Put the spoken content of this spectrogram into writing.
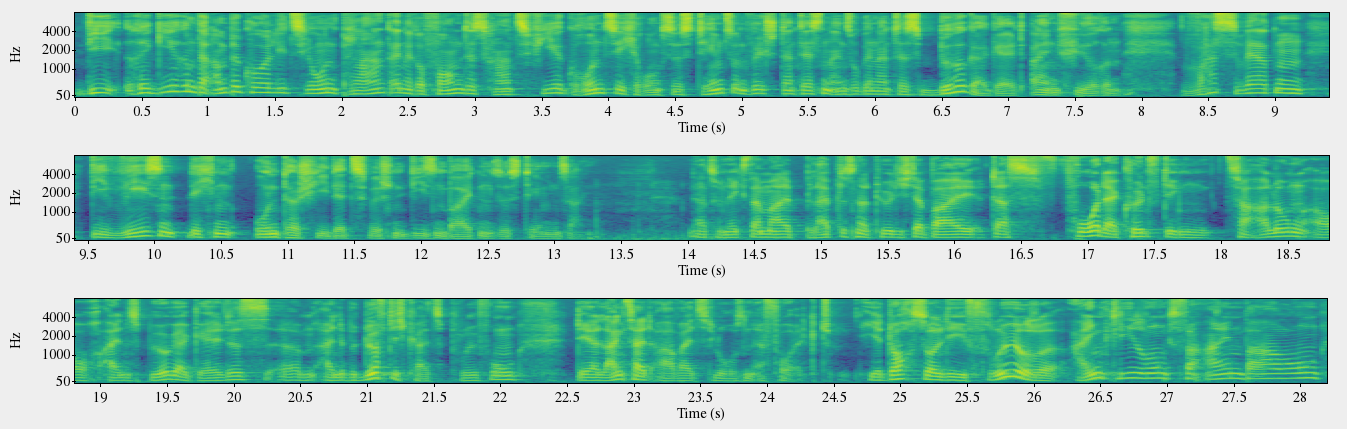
die regierende Ampelkoalition plant eine Reform des Hartz-IV-Grundsicherungssystems und will stattdessen ein sogenanntes Bürgergeld einführen. Was werden die wesentlichen Unterschiede zwischen diesen beiden Systemen sein? Na, zunächst einmal bleibt es natürlich dabei, dass vor der künftigen Zahlung auch eines Bürgergeldes ähm, eine Bedürftigkeitsprüfung der Langzeitarbeitslosen erfolgt. Jedoch soll die frühere Eingliederungsvereinbarung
